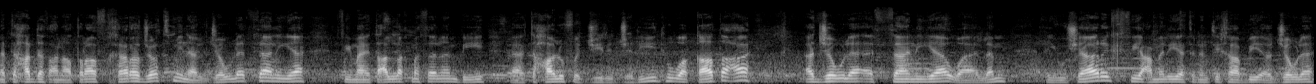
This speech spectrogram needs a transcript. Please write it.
نتحدث عن أطراف خرجت من الجولة الثانية فيما يتعلق مثلا بتحالف الجيل الجديد. هو قاطع الجولة الثانية ولم يشارك في عملية الانتخاب بالجولة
